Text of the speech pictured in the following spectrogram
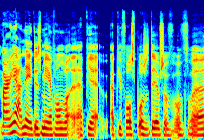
Maar ja, nee, dus meer van heb je, heb je false positives of, of uh,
